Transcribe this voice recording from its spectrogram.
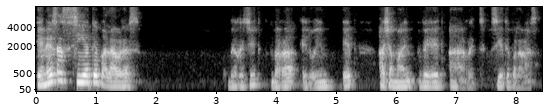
en esas siete palabras, Bereshit bara Elohim et Hashamaim ve'et Haaretz. Siete palabras.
